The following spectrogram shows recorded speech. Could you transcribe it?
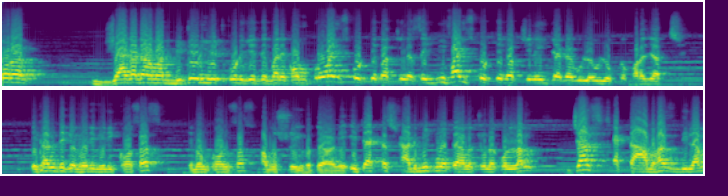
করার জায়গাটা আমার ডিটোরিয়েট করে যেতে পারে কম্প্রোমাইজ করতে পারছি না সেক্রিফাইস করতে পারছি না, এই জায়গাগুলোও লক্ষ্য করা যাচ্ছে। এখান থেকে ভেরি ভেরি কসাস এবং কনসাস অবশ্যই হতে হবে। এটা একটা সার্বিক মতে আলোচনা করলাম। জাস্ট একটা আভাস দিলাম।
